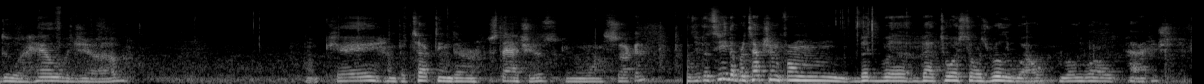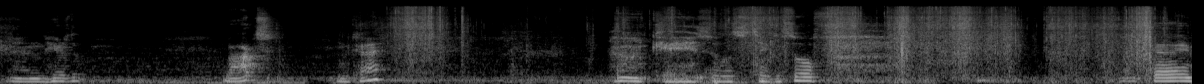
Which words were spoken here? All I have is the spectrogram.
do a hell of a job. Okay, I'm protecting their statues. Give me one second. As you can see, the protection from Big Bad Toy Store is really well, really well packaged. And here's the box. Okay. Okay, so let's take this off. Okay.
